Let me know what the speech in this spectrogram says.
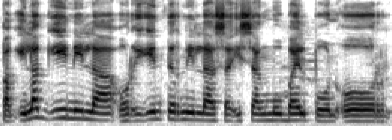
pag ilagin nila or i-enter nila sa isang mobile phone or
